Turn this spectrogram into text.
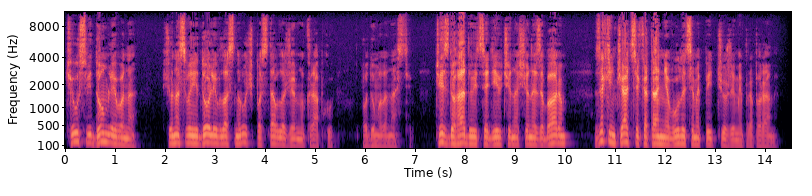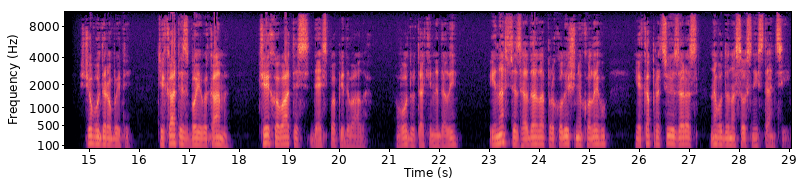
Чи усвідомлює вона, що на своїй долі власноруч поставила жирну крапку, подумала Настя. Чи здогадується дівчина, що незабаром закінчаться катання вулицями під чужими прапорами? Що буде робити? Тікати з бойовиками чи ховатись десь по підвалах? Воду так і не дали. І Настя згадала про колишню колегу, яка працює зараз на водонасосній станції.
